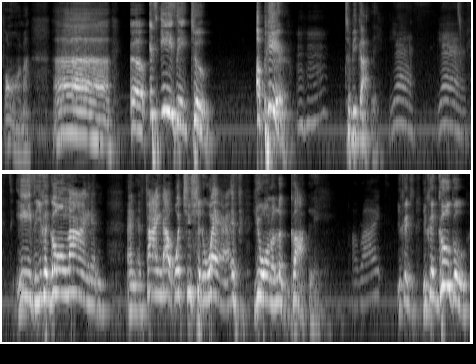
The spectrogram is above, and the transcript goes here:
form. Uh, uh, it's easy to appear to be godly. Yes. Yes. It's easy. You can go online and, and, and find out what you should wear if you want to look godly. You can you can Google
